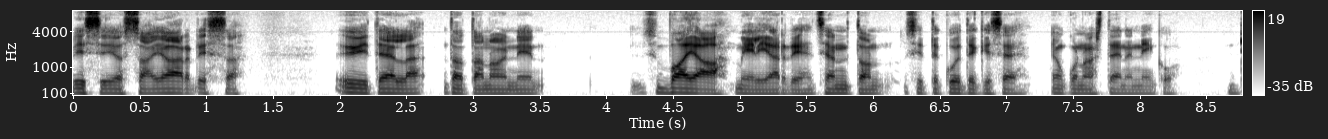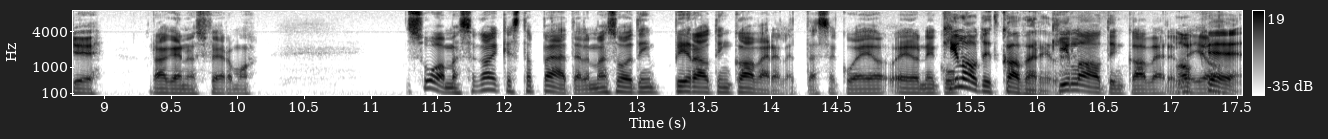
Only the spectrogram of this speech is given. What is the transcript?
vissi jossain jardissa. YITllä tota noin, niin, vajaa miljardi. Et se nyt on sitten kuitenkin se jonkunasteinen niin kuin rakennusfirma – Suomessa kaikesta päätellä. Mä soitin, pirautin kaverille tässä, kun ei ole... Ei ole niin kuin, Kilautit kaverille? Kilautin kaverille, okay. joo.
